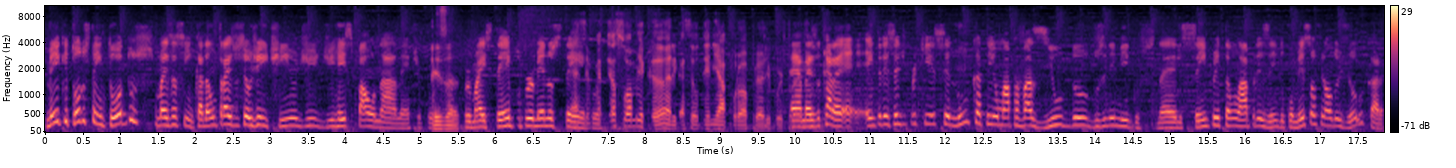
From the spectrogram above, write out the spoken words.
meio que todos têm todos, mas assim, cada um traz o seu jeitinho de, de respawnar, né? Tipo, Exato. por mais tempo, por menos É, tempo. você vai ter a sua mecânica, seu DNA próprio ali por trás. É, mas, cara, é, é interessante porque você nunca tem o um mapa vazio do- dos inimigos, né? Eles sempre estão lá presentes, do começo ao final do jogo, cara.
